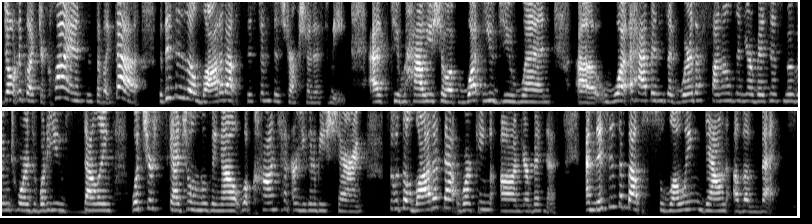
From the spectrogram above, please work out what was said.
don't neglect your clients and stuff like that. But this is a lot about systems and structure this week as to how you show up, what you do when, uh, what happens, like where the funnels in your business moving towards, what are you selling, what's your schedule moving out, what content are you going to be sharing. So it's a lot of that working on your business. And this is about slowing down of events.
